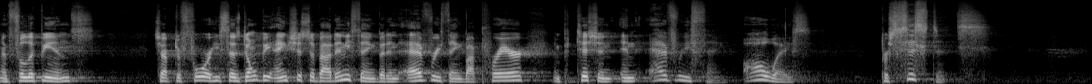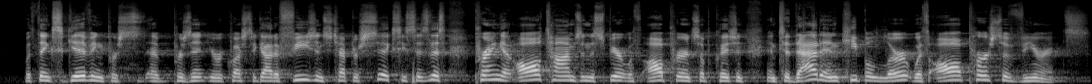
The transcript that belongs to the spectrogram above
And Philippians chapter 4, he says, Don't be anxious about anything, but in everything, by prayer and petition, in everything, always, persistence. With thanksgiving, uh, present your request to God. Ephesians chapter 6, he says this praying at all times in the Spirit with all prayer and supplication, and to that end, keep alert with all perseverance.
